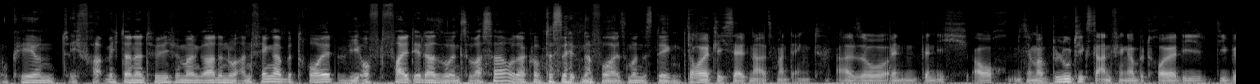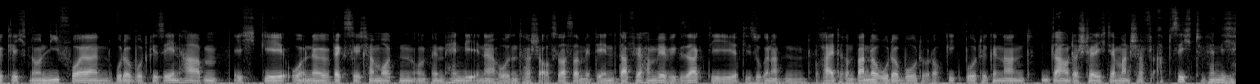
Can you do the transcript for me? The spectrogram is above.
okay, und ich frage mich dann natürlich, wenn man gerade nur anfängt, Anfänger betreut. Wie oft fallt ihr da so ins Wasser oder kommt das seltener vor, als man es denkt? Deutlich seltener, als man denkt. Also wenn, wenn ich auch, ich sag mal, blutigste Anfänger betreue, die, die wirklich noch nie vorher ein Ruderboot gesehen haben, ich gehe ohne Wechselklamotten und mit dem Handy in der Hosentasche aufs Wasser mit denen. Dafür haben wir, wie gesagt, die, die sogenannten breiteren Wanderruderboote oder auch Geekboote genannt. Da unterstelle ich der Mannschaft Absicht, wenn die,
